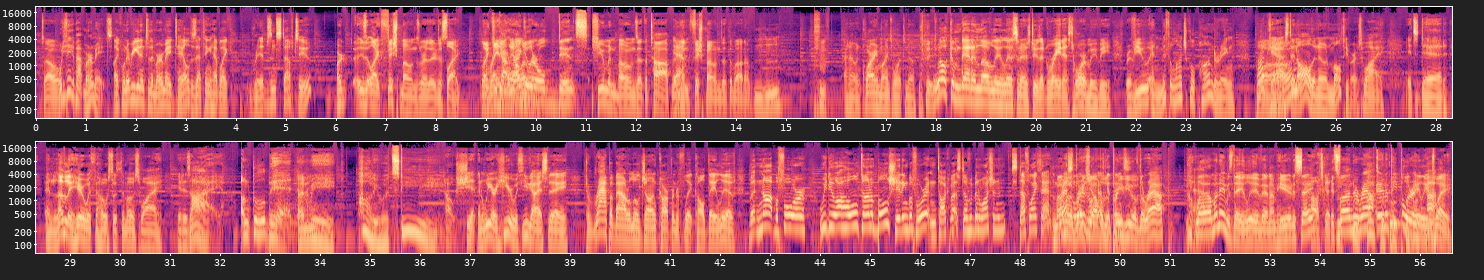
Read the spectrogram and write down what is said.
So What do you think about mermaids? Like, whenever you get into the mermaid tail, does that thing have like ribs and stuff too? Or is it like fish bones where they're just like like you got Randomly all regular over. old dense human bones at the top and Yeah. then fish bones at the bottom? Mm-hmm. I know. Inquiring minds want to know. Welcome, dead and lovely listeners, to the greatest horror movie review and mythological pondering podcast What? in all the known multiverse. Why? It's dead and lovely here with the host with the most. Why? It is I, Uncle Ben. And me, Hollywood Steve. Oh shit! And we are here with you guys today to rap about a little John Carpenter flick called They Live, but not before we do a whole ton of bullshitting before it and talk about stuff we've been watching and stuff like that. And I'm gonna break you up with a good things. preview of the rap. Yeah. Well, my name is They Live, and I'm here to say Oh, it's good. It's fun to rap ah, in a people or aliens ah. way.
